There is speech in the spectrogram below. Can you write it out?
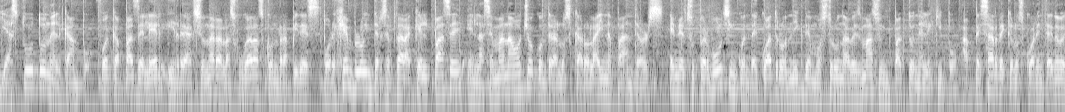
y astuto en el campo. Fue capaz de leer y reaccionar a las jugadas con rapidez. Por ejemplo, interceptar aquel pase en la semana 8 contra los Carolina Panthers. En el Super Bowl 54, Nick demostró una vez más su impacto en el equipo. A pesar de que los 49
